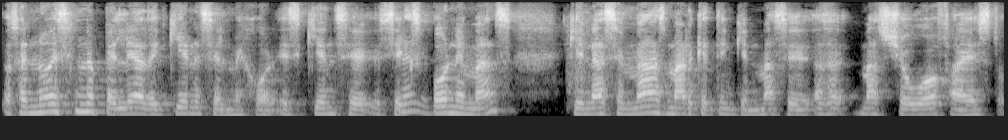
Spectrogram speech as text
o sea, no es una pelea de quién es el mejor, es quién se, se expone más quien hace más marketing, quien más hace más show off a esto.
